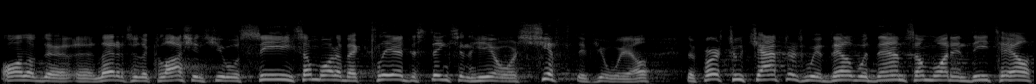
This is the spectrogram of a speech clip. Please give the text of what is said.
all of the uh, letter to the Colossians, you will see somewhat of a clear distinction here, or shift, if you will. The first two chapters, we've dealt with them somewhat in detail,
